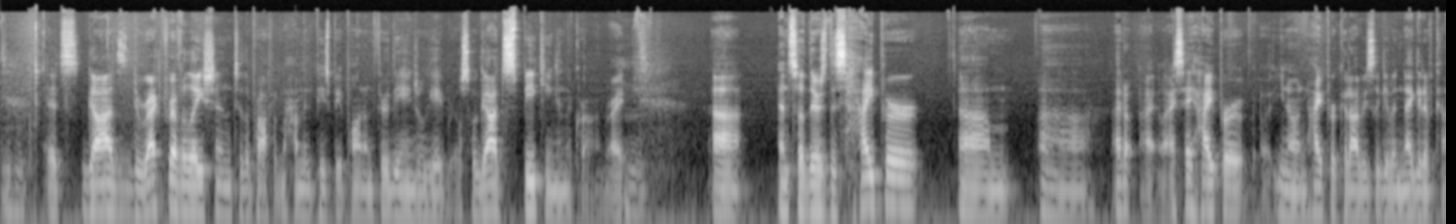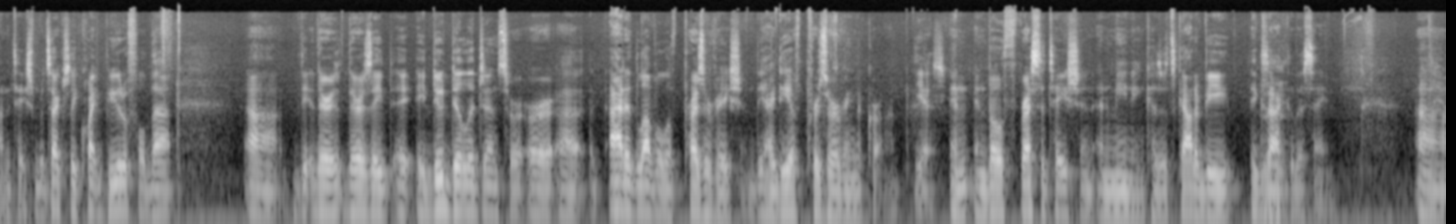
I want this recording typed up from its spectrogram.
Mhm. It's God's direct revelation to the Prophet Muhammad, peace be upon him, through the angel Gabriel. So God's speaking in the Quran, right? Mhm. Uh, and so there's this hyper. Um, uh, I don't. I, I say hyper. You know, and hyper could obviously give a negative connotation, but it's actually quite beautiful that uh, the, there, there's a, a, a due diligence or, or uh, added level of preservation. The idea of preserving the Quran Yes. in, in both recitation and meaning, because it's got to be exactly Mhm. the same. Uh,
